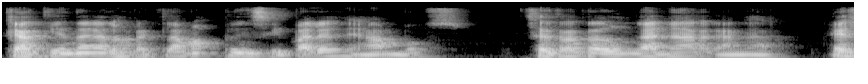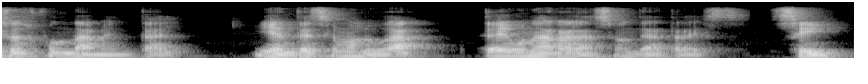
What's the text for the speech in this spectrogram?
que atiendan a los reclamos principales de ambos. Se trata de un ganar-ganar. Eso es fundamental. Y en décimo lugar, de una relación de a tres. Sí,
